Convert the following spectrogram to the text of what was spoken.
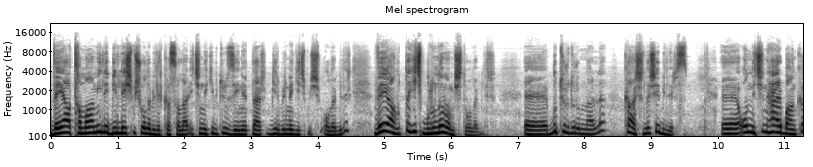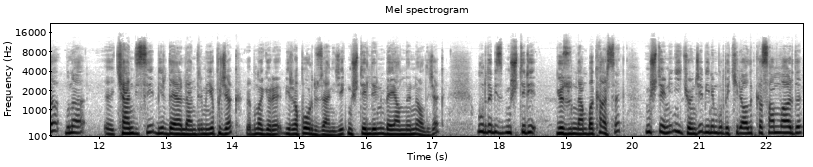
veya tamamıyla birleşmiş olabilir kasalar. İçindeki bütün ziynetler birbirine geçmiş olabilir. Veyahut da hiç bulunamamış da olabilir. E, bu tür durumlarla karşılaşabiliriz. E, onun için her banka buna kendisi bir değerlendirme yapacak ve buna göre bir rapor düzenleyecek. Müşterilerin beyanlarını alacak. Burada biz müşteri gözünden bakarsak müşterinin ilk önce benim burada kiralık kasam vardı.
